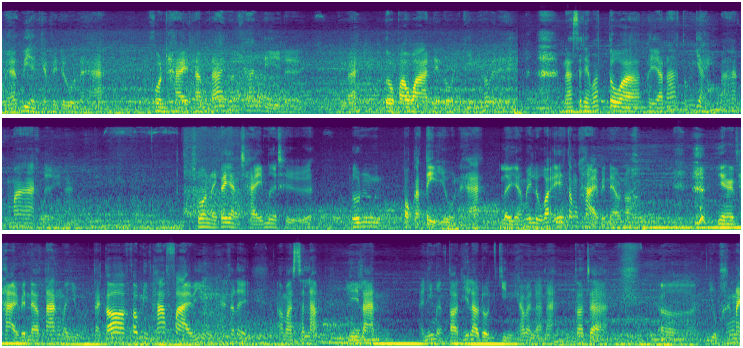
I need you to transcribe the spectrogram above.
แวะเวียนกันไปดูนะฮะคนไทยทำได้ค่อนข้างดีเลยเห็นไหมตัวปลาวานเนี่ยโดนกินเข้าไปเลย นะแสดงว่าตัวพญานาคต้องใหญ่มากมากเลยนะ ช่วงนั้นก็ยังใช้มือถือรุ่นปกติอยู่นะฮะ เลยยังไม่รู้ว่าเอ๊ะต้องถ่ายเป็นแนวนอนยังถ่ายเป็นแนวตั้งมาอยู่ แต่ก็ก็มีภาพไฟล์ไว้อยู่นะก็เลยเอามาสลับรีรัน อันนี้เหมือนตอนที่เราโดนกินเข้าไปแล้วนะ ก็จะอออยู่ข้างใน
